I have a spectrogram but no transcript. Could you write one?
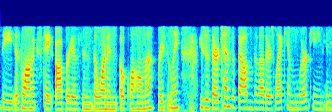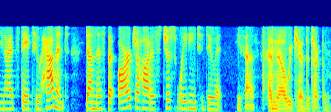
the Islamic State operatives and the one in Oklahoma recently." He says there are tens of thousands of others like him lurking in the United States who haven't done this, but are jihadists just waiting to do it. He says. And now we can't detect them.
